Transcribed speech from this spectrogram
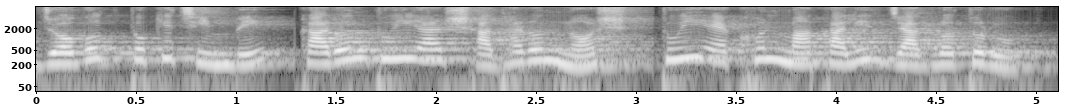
জগৎ তোকে চিনবে কারণ তুই আর সাধারণ নস তুই এখন মা কালীর জাগ্রত রূপ।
